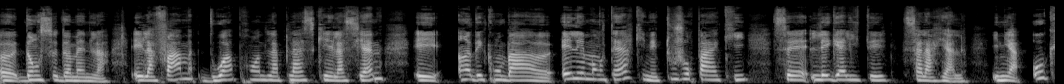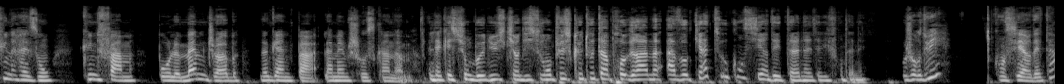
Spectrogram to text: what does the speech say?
euh, dans ce domaine-là. Et la femme doit prendre la place qui est la sienne. Et un des combats euh, élémentaires qui n'est toujours pas acquis, c'est l'égalité salariale. Il n'y a aucune raison qu'une femme pour le même job ne gagne pas la même chose qu'un homme. La question bonus qui en dit souvent plus que tout un programme avocate ou conseillère d'État, Nathalie Fontanet? Aujourd'hui? Conseillère d'État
